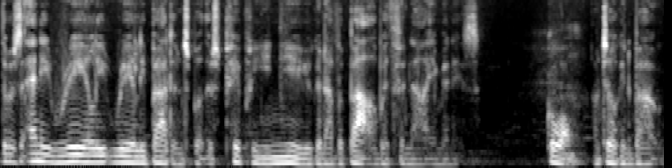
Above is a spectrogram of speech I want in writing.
there was any really, really bad ones, but there's people you knew you were going to have a battle with for 90 minutes. Go on. I'm talking about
